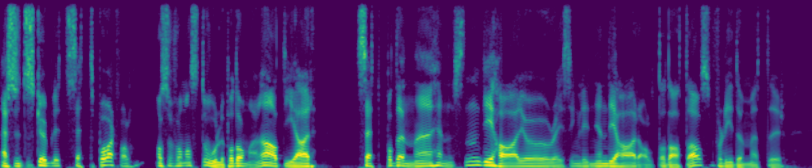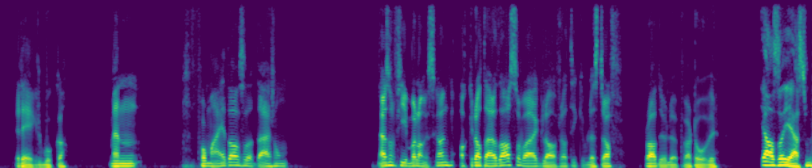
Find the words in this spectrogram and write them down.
Jeg syns det skulle blitt sett på, i hvert fall. Og så får man stole på dommerne, at de har sett på denne hendelsen. De har jo racinglinjen, de har alt av data, så får de dømme etter regelboka. Men for meg, da, så det er sånn Det er en sånn fin balansegang. Akkurat der og da så var jeg glad for at det ikke ble straff, for da hadde jo løpet vært over. Ja, altså Jeg som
